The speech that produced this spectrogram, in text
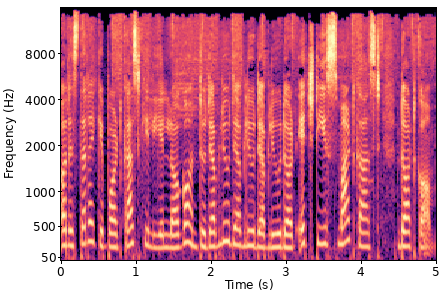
और इस तरह के पॉडकास्ट के लिए log on to W W W dot H T Smartcast dot com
